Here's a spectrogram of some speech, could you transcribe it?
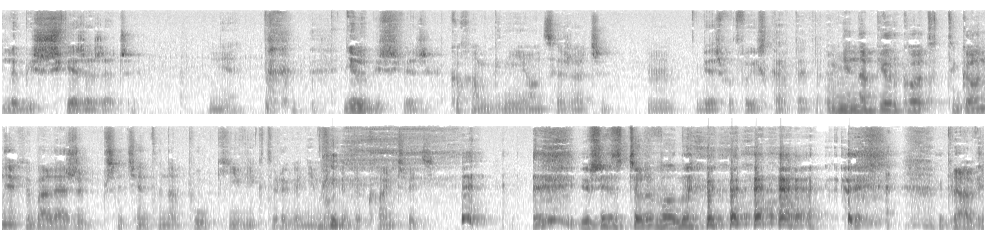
lubisz świeże rzeczy. Nie. Nie lubisz świeżych. Kocham gnijące rzeczy. Mm. Widać po Twoich skarpetach. U mnie na biurku od tygodnia chyba leży przecięte na pół kiwi, którego nie mogę dokończyć. Już jest czerwony. Prawie.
